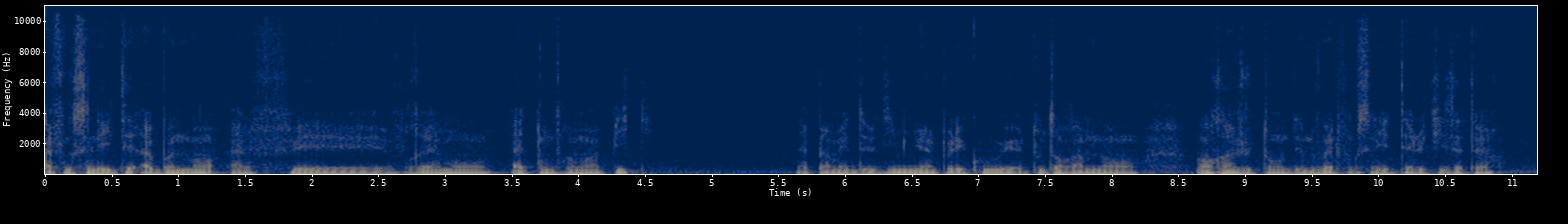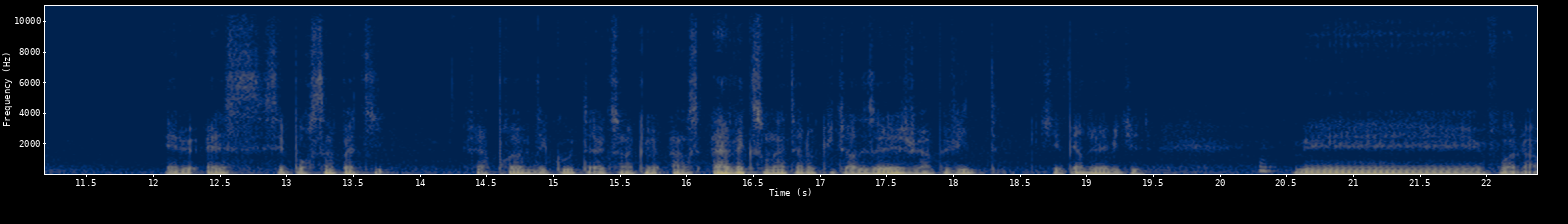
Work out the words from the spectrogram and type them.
la fonctionnalité abonnement, elle fait vraiment, elle tombe vraiment à pic. Elle permet de diminuer un peu les coûts tout en ramenant, en rajoutant de nouvelles fonctionnalités à l'utilisateur. Et le S, c'est pour sympathie, faire preuve d'écoute avec son, avec son interlocuteur. Désolé, je vais un peu vite, j'ai perdu l'habitude. Mais voilà.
